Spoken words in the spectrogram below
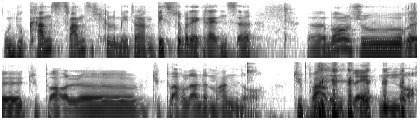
und du kannst 20 Kilometer, dann bist du bei der Grenze. Äh, bonjour, äh, tu parles, tu parles allemand, no? Tu parles anglais, no?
